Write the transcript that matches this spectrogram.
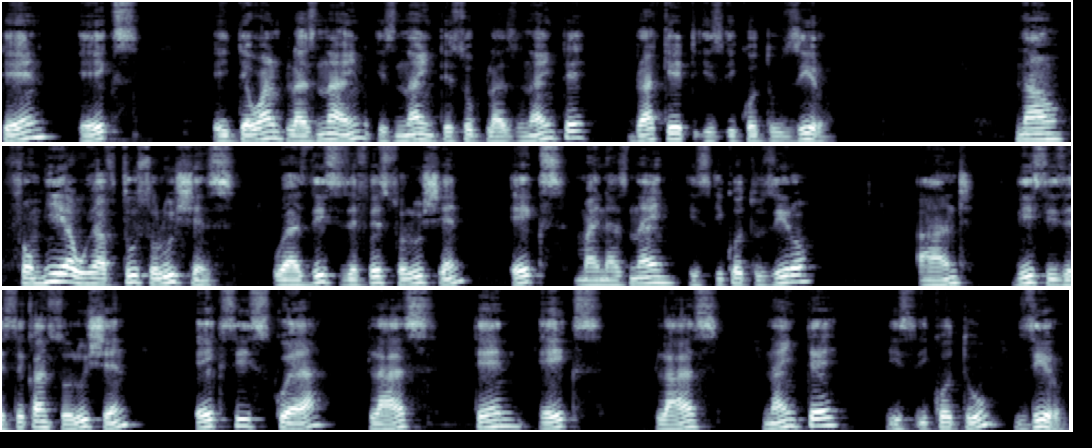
10x 81 plus 9 is 90 so plus 90 bracket is equal to 0 now from here we have two solutions. Whereas this is the first solution x minus 9 is equal to 0 and this is the second solution x square plus 10x plus 90 is equal to 0.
